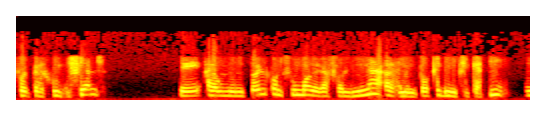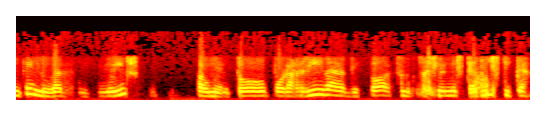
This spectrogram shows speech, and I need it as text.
fue perjudicial. Eh, aumentó el consumo de gasolina, aumentó significativamente en lugar de disminuir, aumentó por arriba de toda fluctuación estadística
